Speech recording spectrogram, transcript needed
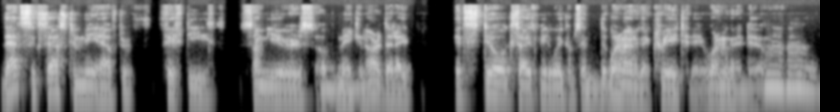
that's success to me after 50 some years of Mhm. making art that I, it still excites me to wake up saying, what am I going to create today? What am I going to do? Mhm.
